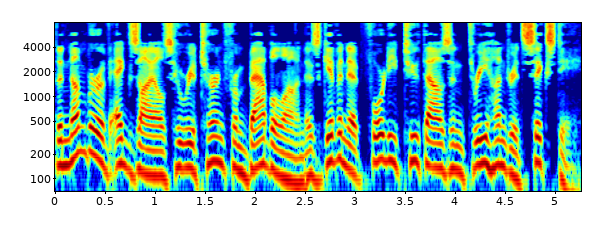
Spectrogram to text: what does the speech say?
The number of exiles who returned from Babylon is given at 42,360.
